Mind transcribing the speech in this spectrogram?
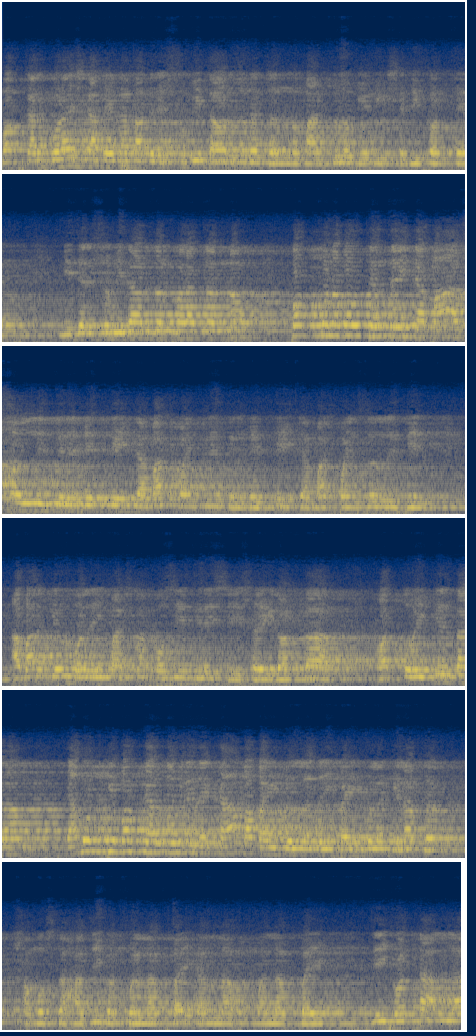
মক্কার কোরাইশ কাফেররা তাদের সুবিধা অর্জনের জন্য মাঠগুলোকে এদিক সেদিক করতেন। নিজের সুবিধা অর্জন করার জন্য কখনো বলতেন যে এইটা মাস চল্লিশ দিনের ব্যক্তি এইটা মাস পঁয়ত্রিশ দিনের ব্যক্তি এইটা মাস পঁয়তাল্লিশ দিন। আবার কেউ বলে এই মাসটা পঁচিশ দিনে শেষ হয়ে গেল। অর্থাৎ অর্থ ঐতিহ্য দ্বারা এমনকি মক্কার জমিনে যে কাবা বাইতুল্লাহ, যেই বাইতুল্লাহ গেলাম সমস্ত হাজিগণ বলে লাভবাইক আল্লাহ লাভবাইক যেই ঘরটা আল্লাহ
